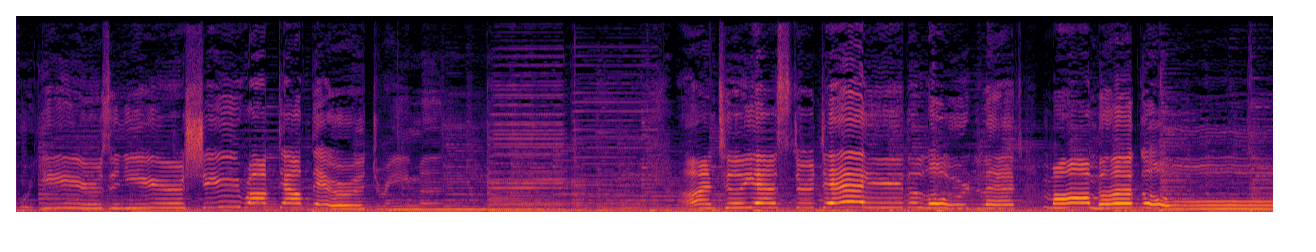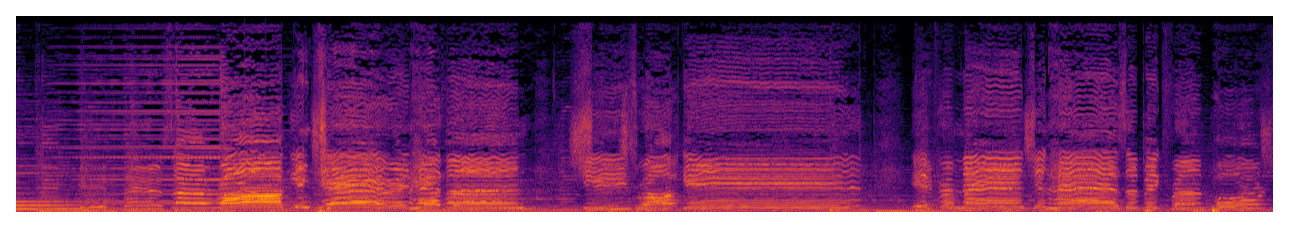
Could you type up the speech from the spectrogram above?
For years and years she rocked out there a dreaming. Until yesterday Lord let Mama go. If there's a rocking chair in heaven, she's rocking. If her mansion has a big front porch,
